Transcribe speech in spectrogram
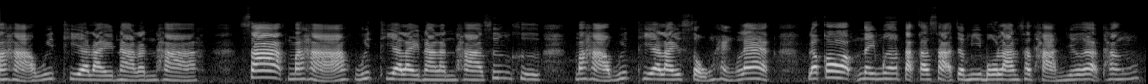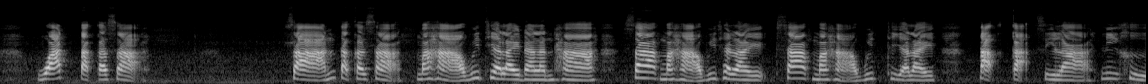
มหาวิทยาลัยนารันทาซากมหาวิทยาลัยนารันทา ซึ่งคือมหาวิทยาลัยสงฆ์แห่งแรก แล้วก็ในเมืองตักกะสะจะมีโบราณสถานเยอะทั้งวัดตักกะสะศาลตักกะสะมหาวิทยาลัยนารันทาซากมหาวิทยาลัยซากมหาวิทยาลัยตักกะศิลา นี่คือ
